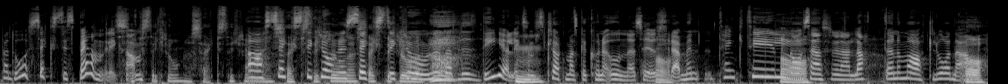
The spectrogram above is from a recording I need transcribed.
vadå, 60 spänn liksom? 60 kronor, 60 kronor, Ja, 60 kronor, 60 kronor, vad blir det liksom? Mm. Klart man ska kunna unna sig och Ja. sådär, men tänk till Ja. och sen så den här latten och matlådan. Ja.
